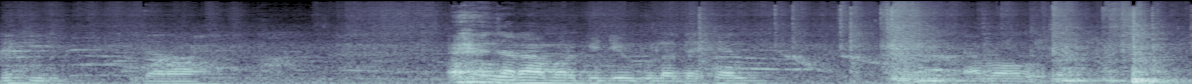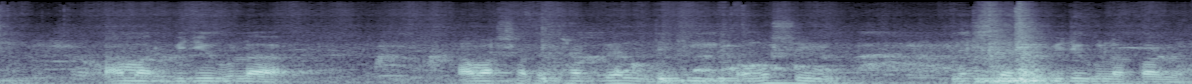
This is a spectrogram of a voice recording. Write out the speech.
দেখি যারা যারা আমার ভিডিওগুলো দেখেন এবং আমার ভিডিওগুলো আমার সাথে থাকবেন, দেখি অবশ্যই নেক্সট টাইম ভিডিওগুলো পাবেন।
